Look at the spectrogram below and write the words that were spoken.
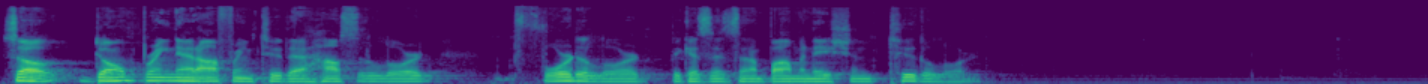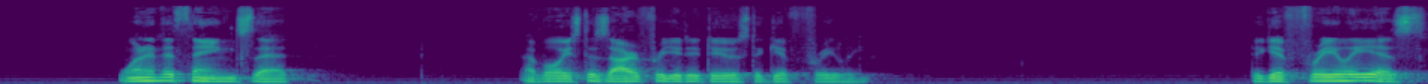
So don't bring that offering to the house of the Lord for the Lord because it's an abomination to the Lord. One of the things that I've always desired for you to do is to give freely. To give freely as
